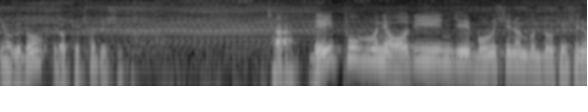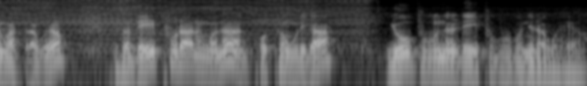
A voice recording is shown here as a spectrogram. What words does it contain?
여기도 이렇게 쳐주시고 자 nape 부분이 어디인지 모르시는 분도 계시는 것 같더라고요 그래서 nape라는 거는 보통 우리가 요 부분을 nape 부분이라고 해요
